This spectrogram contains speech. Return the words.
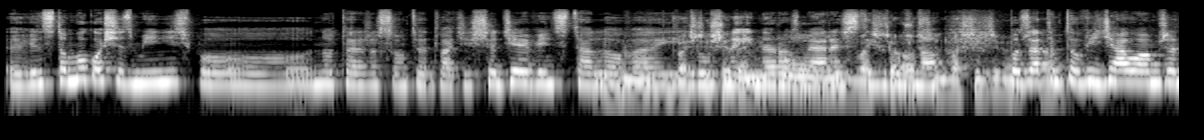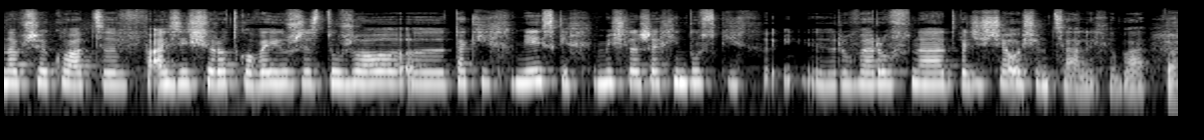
Więc to mogło się zmienić, bo no teraz są te 29 stalowe mm -hmm. i różne inne rozmiary z 28, tych różno. 29, Poza tym tak. to widziałam, że na przykład w Azji Środkowej już jest dużo y, takich miejskich, myślę, że hinduskich rowerów na 28 cali chyba. Tak.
